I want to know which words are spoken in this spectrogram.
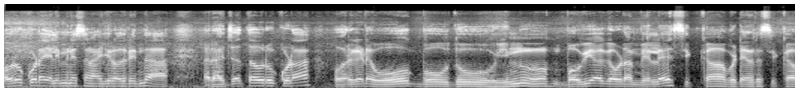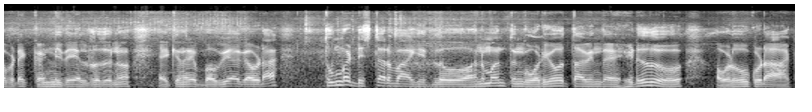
ಅವರು ಕೂಡ ಎಲಿಮಿನೇಷನ್ ಆಗಿರೋದ್ರಿಂದ ರಜತ್ ಅವರು ಕೂಡ ಹೊರಗಡೆ ಹೋಗ್ಬೋದು. ಇನ್ನು ಭವ್ಯ ಗೌಡ ಮೇಲೆ ಸಿಕ್ಕಾಬಟ್ಟೆ ಅಂದರೆ ಸಿಕ್ಕಾಬಟ್ಟೆ ಕಣ್ಣಿದೆ ಎಲ್ರದೂ ಯಾಕೆಂದರೆ ಭವ್ಯ ಗೌಡ ತುಂಬ ಡಿಸ್ಟರ್ಬ್ ಆಗಿದ್ಲು. ಹನುಮಂತಂಗೆ ಹೊಡೆಯೋ ತಾವಿಂದ ಹಿಡಿದು ಅವಳು ಕೂಡ ಆಟ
